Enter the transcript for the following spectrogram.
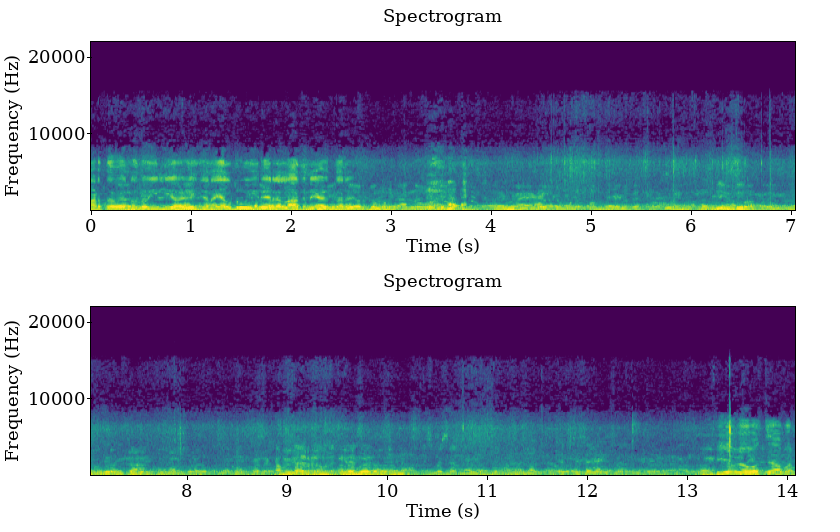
ಮಾಡ್ತವೆ ಅನ್ನೋದು ಇಲ್ಲಿ ಹಳ್ಳಿ ಜನ ಎಲ್ಲರೂ ಹಿರಿಯರೆಲ್ಲ ಅದನ್ನೇ ಹೇಳ್ತಾರೆ. ವ್ಯವಸ್ಥೆ ಇದು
